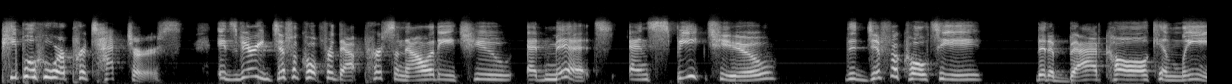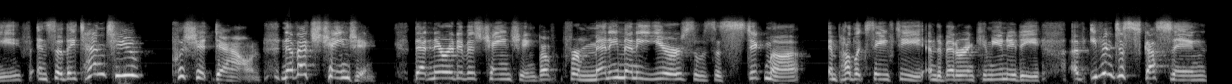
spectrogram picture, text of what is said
People who are protectors. It's very difficult for that personality to admit and speak to the difficulty that a bad call can leave. And so they tend to push it down. Now that's changing. That narrative is changing. But for many, many years, there was a stigma in public safety and the veteran community of even discussing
